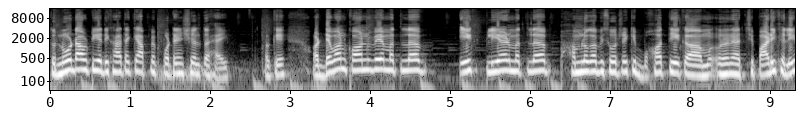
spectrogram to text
तो नो डाउट ये दिखाता है कि आप में पोटेंशियल तो है ही। ओके और डेवन कॉनवे मतलब एक प्लेयर मतलब हम लोग अभी सोच रहे कि बहुत ही एक उन्होंने अच्छी पारी खेली।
